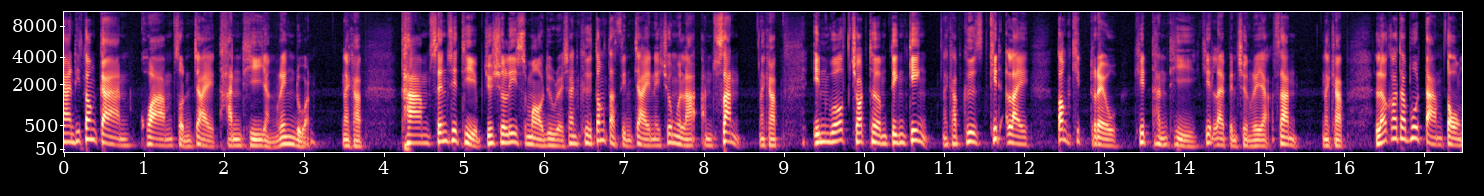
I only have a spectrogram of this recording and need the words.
งานที่ต้องการความสนใจทันทีอย่างเร่งด่วน นะครับ time sensitive usually small duration คือต้องตัดสินใจในช่วงเวลาอันสั้นนะครับ involve short term thinking นะครับ คือคิดอะไรต้องคิดเร็ว คิดทันที คิดอะไรเป็นเชิงระยะสั้นนะครับ แล้วก็ถ้าพูดตามตรง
